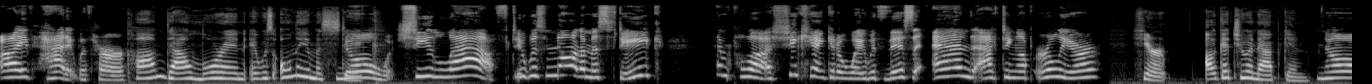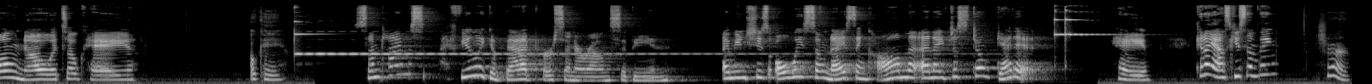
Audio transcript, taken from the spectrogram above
I've had it with her. Calm down, Lauren. It was only a mistake. No, she laughed. It was not a mistake. And plus, she can't get away with this and acting up earlier. Here, I'll get you a napkin. No, no, it's okay. Okay. Sometimes I feel like a bad person around Sabine. I mean, she's always so nice and calm, and I just don't get it. Hey, can I ask you something? Sure.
